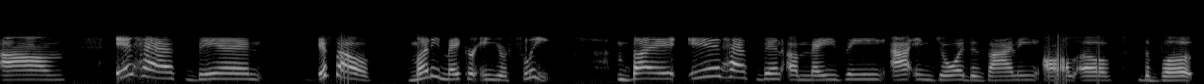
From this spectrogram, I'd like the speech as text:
Um, it has been it's a money maker in your sleep. But it has been amazing. I enjoy designing all of the books,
